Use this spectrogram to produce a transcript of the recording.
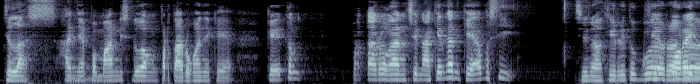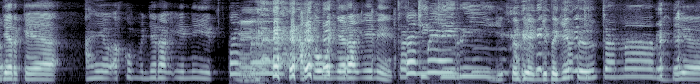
jelas hanya Hmm. pemanis doang pertarungannya kayak kayak itu pertarungan scene akhir kan kayak apa sih scene akhir itu gue Power rada Ranger kayak ayo aku menyerang ini Eh. aku menyerang ini kaki teng kiri. Gitu yang gitu-gitu. Kaki kanan. Iya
